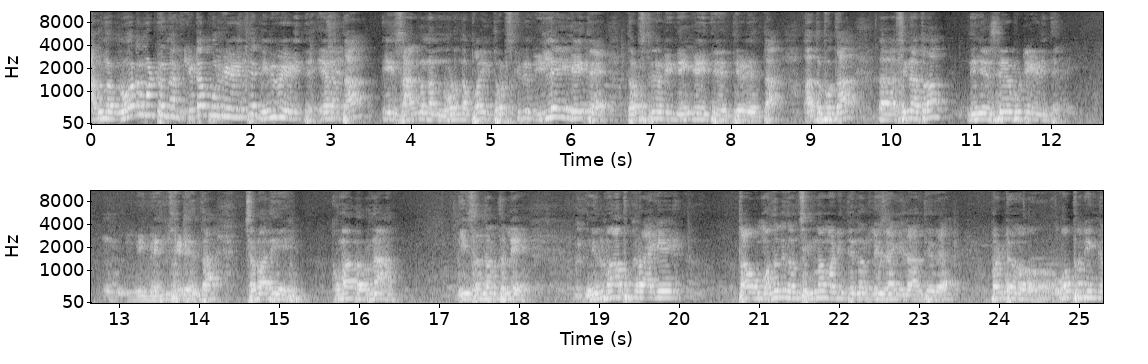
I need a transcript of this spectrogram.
ಅದನ್ನ ನೋಡ್ಬಿಟ್ಟು ನಾನು ಕಿಟಪುರ್ಗೆ ಹೇಳಿದ್ದೆ, ನಿನಗೂ ಹೇಳಿದ್ದೆ. ಏನಂತ? ಈ ಸಾಂಗ್ ನಾನು ನೋಡಿದ್ನಪ್ಪ ಹಿಂಗೆ ತೋರಿಸ್ತೀನಿ, ಇಲ್ಲೇ ಹಿಂಗೈತೆ ತೋರಿಸ್ತೀನಿ ಹಿಂಗ್ ಹೆಂಗೈತೆ ಅಂತ ಹೇಳಿ ಅಂತ. ಅದ್ಭುತ. ಶ್ರೀನಾಥ, ನಿನ್ನ ಹೆಸರು ಹೇಳ್ಬಿಟ್ಟೆ ಹೇಳಿದ್ದೆ. ಹಿಂಗೆ ಅಂತ ಹೇಳಿ ಅಂತ. ಚಲವಾದಿ ಕುಮಾರ್ ಅವ್ರನ್ನ ಈ ಸಂದರ್ಭದಲ್ಲಿ ನಿರ್ಮಾಪಕರಾಗಿ ತಾವು ಮೊದಲಿಗೆ ಒಂದು ಸಿನಿಮಾ ಮಾಡಿದ್ದೇನೋ ರಿಲೀಸ್ ಆಗಿಲ್ಲ ಅಂತಿದೆ. ಬಟ್ ಓಪನಿಂಗ್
